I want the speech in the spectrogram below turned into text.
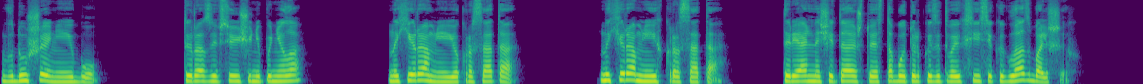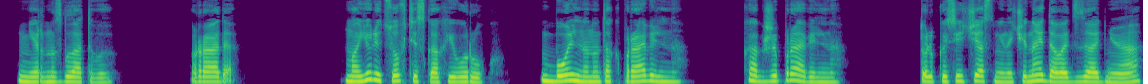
В душе не ебу. Ты разве все еще не поняла? Нахера мне ее красота? Нахера мне их красота? Ты реально считаешь, что я с тобой только из-за твоих сисек и глаз больших? Нервно сглатываю. Рада. Мое лицо в тисках его рук. Больно, но так правильно. Как же правильно. Только сейчас не начинай давать заднюю, а?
